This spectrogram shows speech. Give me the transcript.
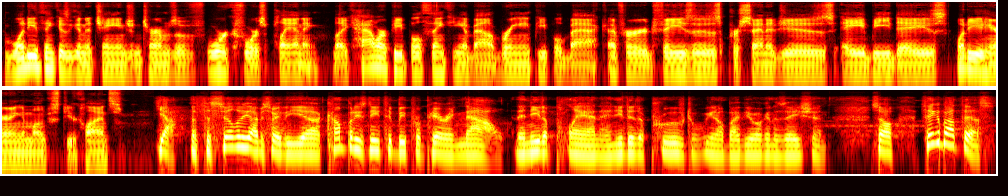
What do you think is going to change in terms of workforce planning? Like how are people thinking about bringing people back? I've heard phases, percentages, A B days. What are you hearing amongst your clients? Yeah, the facility. I'm sorry. The uh, companies need to be preparing now. They need a plan and need it approved, you know, by the organization. So think about this:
